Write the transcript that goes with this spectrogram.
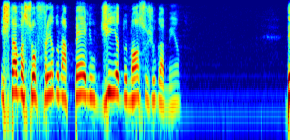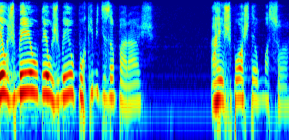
estava sofrendo na pele o dia do nosso julgamento. Deus meu, Deus meu, por que me desamparaste? A resposta é uma só.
